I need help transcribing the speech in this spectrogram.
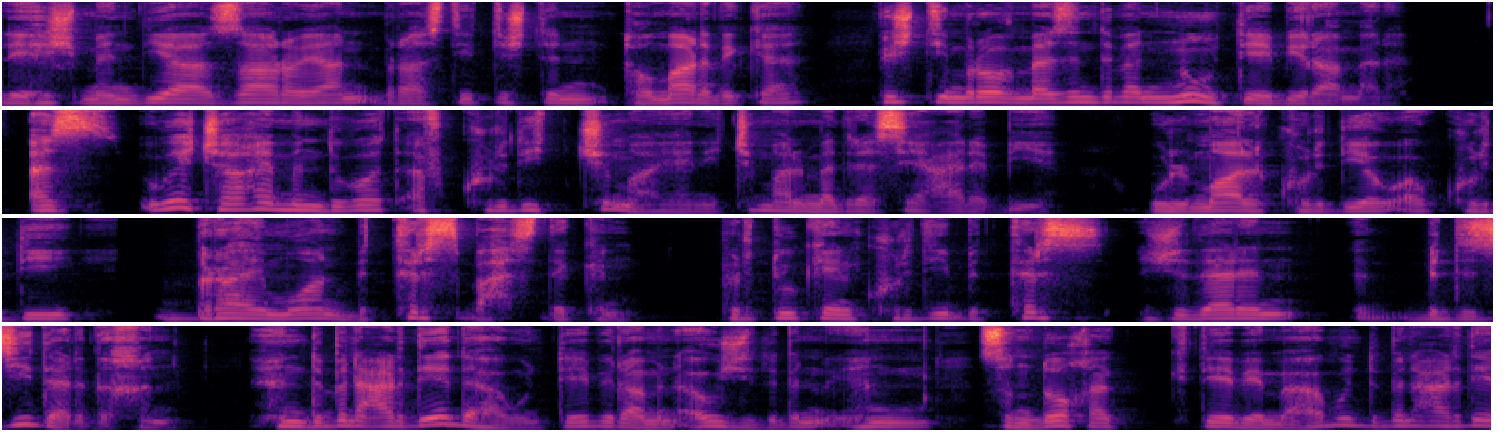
lê hişmendiya zaroyan birastî tiştin tomar dike پشتی مرۆڤ مەزن دەبن نو تێبیرامەرە ئەس وێ چاغێ من دەگوت ئەف کوردی چما یعنی چمال مەدرسی عربیە ولمال کوردیە و ئەو کوردی برایموان بترس بەحس دەکن پرتوکێن کوردی بترس ژدارن بدزی دەردەخن هەند دبن عردێ داون تێبیرا من ئەوژی دبن هەن سندۆخە کتێبێ مەهبوو دبن عردێ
